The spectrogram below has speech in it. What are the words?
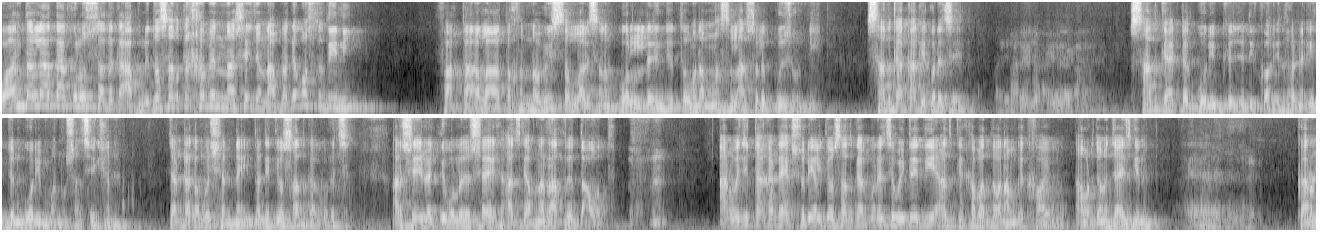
ওয়ান তাল্লাহ তাকুল সাদকা, আপনি তো সাদকা খাবেন না সেই জন্য আপনাকে গোস্ত দিইনি। ফাঁকালা, তখন নবী সাল্লাহ সাল্লাম বললেন যে, তোমরা মশলা আসলে বুঝোনি। সাদকা কাকে করেছে? সাদকা একটা গরিবকে যদি করে, ধরেন একজন গরিব মানুষ আছে এখানে, যার টাকা পয়সা নেই, তাকে কেউ সাদকা করেছে। আর সেই ব্যক্তি বলল যে, শেখ, আজকে আপনার রাত্রে দাওয়াত। আর ওই যে টাকাটা একশো রিয়াল কেউ সাদকা করেছে, ওইটাই দিয়ে আজকে খাবার দাবার আমাকে খাওয়াইলো। আমার জন্য যাইজ কিনা? কারণ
